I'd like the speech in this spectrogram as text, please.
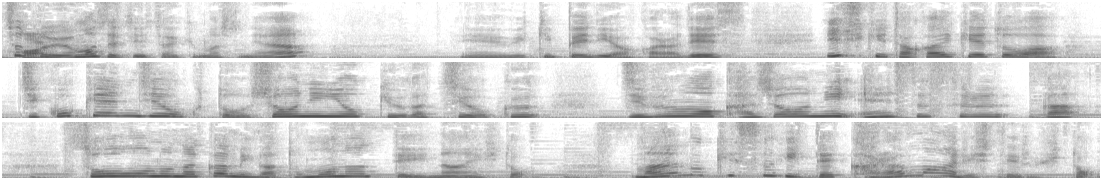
ちょっと読ませていただきますね。えーウィキペディアからです。意識高い系とは、自己顕示欲と承認欲求が強く、自分を過剰に演出するが、相応の中身が伴っていない人、前向きすぎて空回りしている人、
